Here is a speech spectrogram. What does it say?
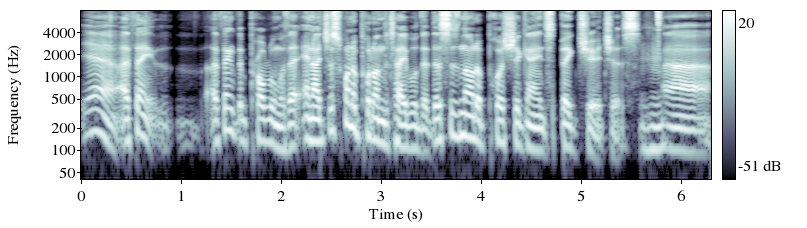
Yeah, I think I think the problem with it, and I just want to put on the table that this is not a push against big churches. Uh,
